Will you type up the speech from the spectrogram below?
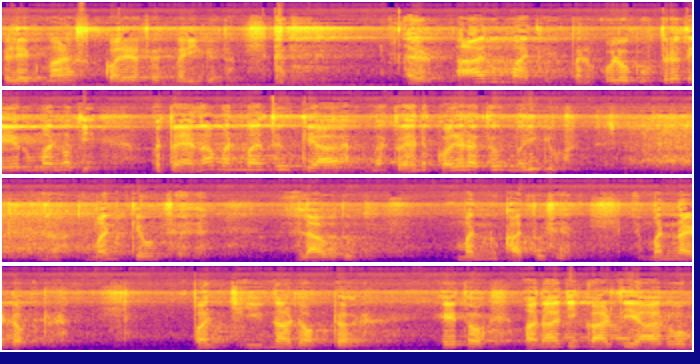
પેલે એક માણસ કોલેરા મરી ગયો હતો. હવે આ રૂમમાં પણ ઓલો ઉતરો તો એ રૂમમાં નથી. પણ તો એના મનમાં થયું કે આ, તો એને કોલેરા થયું મરી ગયું. મન કેવું છે? એટલે આ બધું મનનું ખાતું છે? મનના ડૉક્ટર પણ જીવના ડોક્ટર એ તો અનાદિકાળથી આ રોગ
